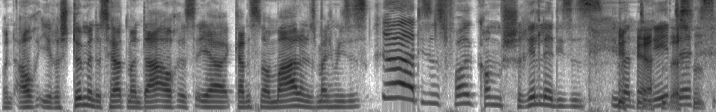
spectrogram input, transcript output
und auch ihre Stimme, das hört man da auch, ist eher ganz normal und ist manchmal dieses, ja, dieses vollkommen schrille, dieses überdrehte. das ist-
